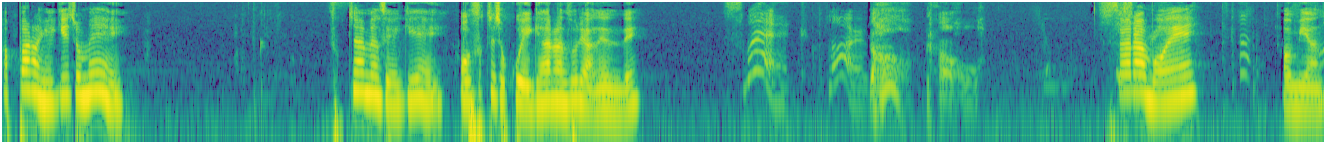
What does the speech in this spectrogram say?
아빠랑 얘기 좀 해. 숙제하면서 얘기해. 어, 숙제 적고 얘기하라는 소리 안 했는데. 사라 뭐해? 어, 미안.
